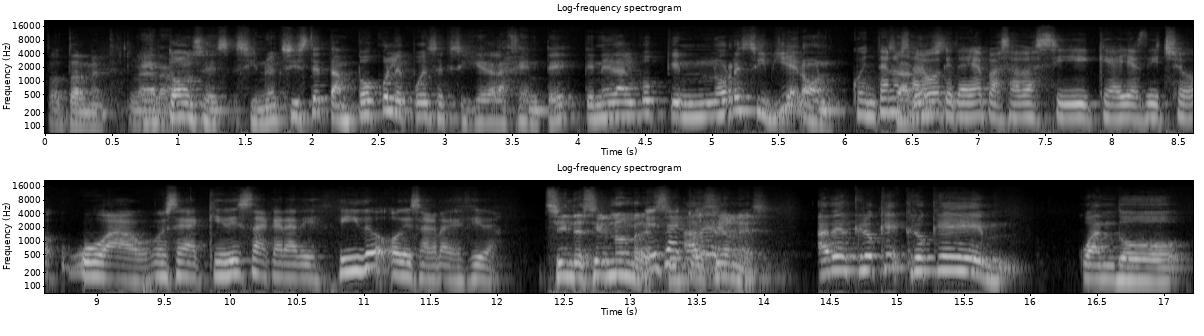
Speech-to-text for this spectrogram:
Totalmente. Claro. Entonces, si no existe, tampoco le puedes exigir a la gente tener algo que no recibieron. Cuéntanos ¿sabes? algo que te haya pasado así, que hayas dicho, wow, o sea, qué desagradecido o desagradecida. Sin decir nombres, Exacto. situaciones. A ver, creo que, creo que cuando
